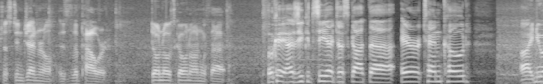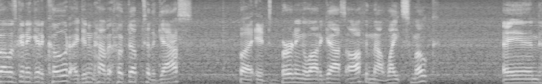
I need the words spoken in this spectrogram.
just in general, is the power. Don't know what's going on with that. Okay, as you can see, I just got the Air 10 code. I knew I was gonna get a code. I didn't have it hooked up to the gas, but it's burning a lot of gas off in that white smoke. And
